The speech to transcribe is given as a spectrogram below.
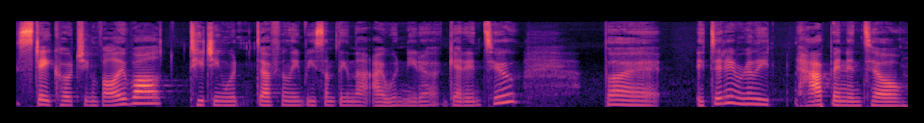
stay coaching volleyball teaching would definitely be something that i would need to get into but it didn't really happen until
